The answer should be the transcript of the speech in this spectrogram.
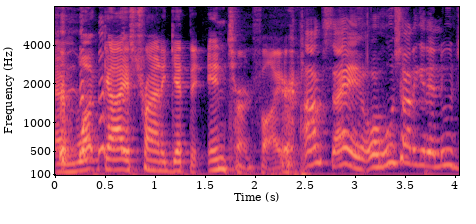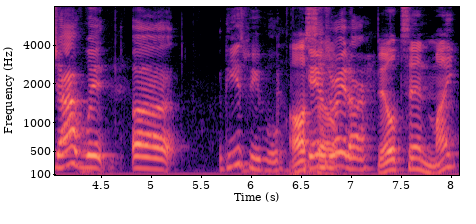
and what guy is trying to get the intern fired? I'm saying, or who's trying to get a new job with uh these people? Also- Games Radar. Built-in mic.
